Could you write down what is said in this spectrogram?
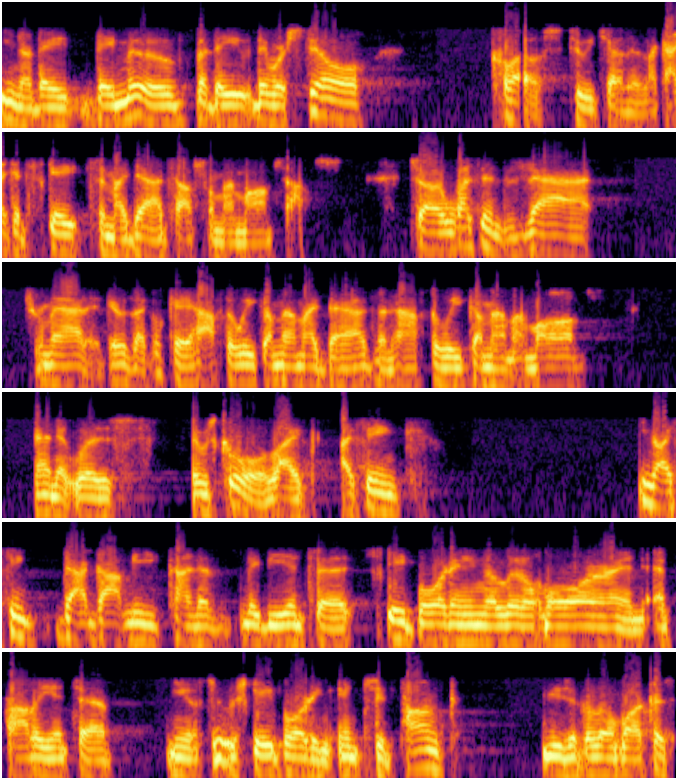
you know, they they moved, but they they were still close to each other. Like I could skate to my dad's house from my mom's house, so it wasn't that traumatic. It was like, okay, half the week I'm at my dad's and half the week I'm at my mom's, and it was it was cool. Like I think, you know, I think that got me kind of maybe into skateboarding a little more, and and probably into you know through skateboarding into punk music a little more because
